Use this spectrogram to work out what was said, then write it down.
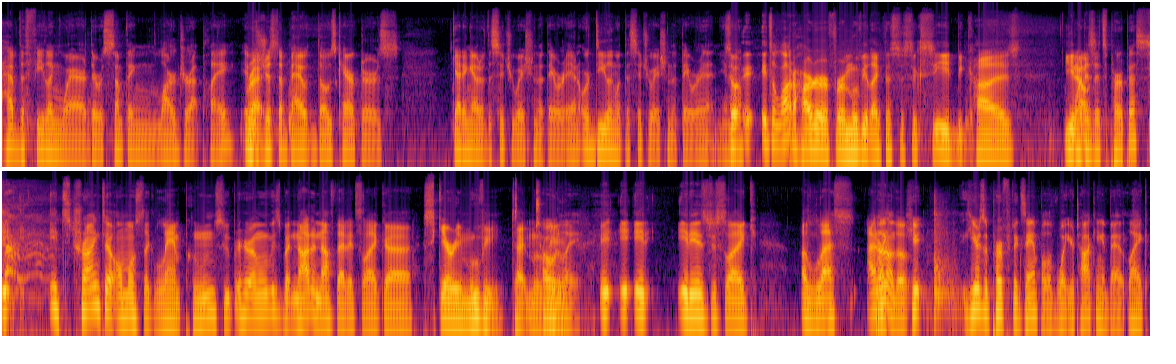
have the feeling where there was something larger at play. It was just about those characters getting out of the situation that they were in or dealing with the situation that they were in. You so know? it, it's a lot harder for a movie like this to succeed because you what know is its purpose? it, it's trying to almost like lampoon superhero movies, but not enough that it's like a scary movie type movie. Totally. It it it, it is just like a less. I don't Like, know though. here- here's a perfect example of what you're talking about. Like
